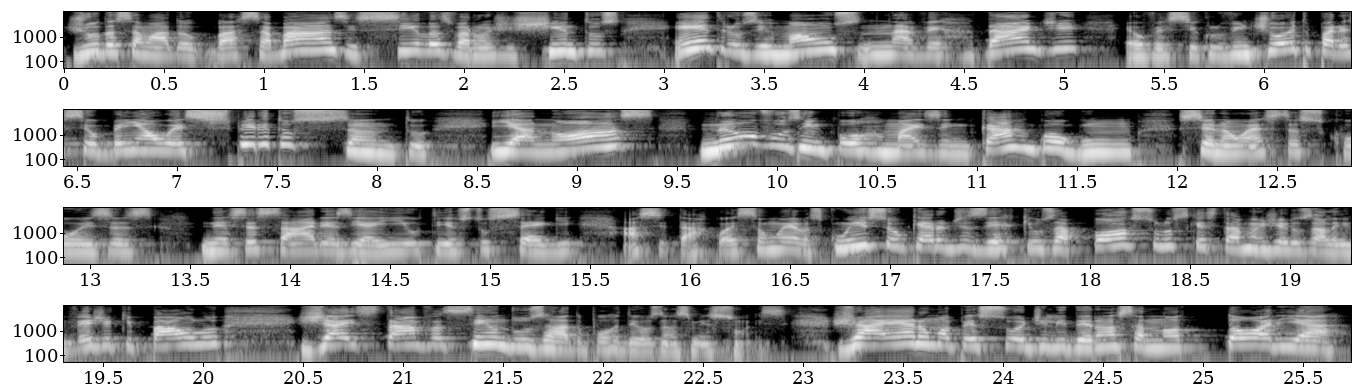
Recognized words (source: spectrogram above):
Judas chamado Barsabás e Silas, varões distintos, entre os irmãos, na verdade, é o versículo 28, pareceu bem ao Espírito Santo e a nós não vos impor mais encargo algum, senão estas coisas necessárias. E aí o texto segue a citar quais são elas. Com isso eu quero dizer que os apóstolos que estavam em Jerusalém, veja que Paulo Paulo já estava sendo usado por Deus nas missões. Já era uma pessoa de liderança notória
